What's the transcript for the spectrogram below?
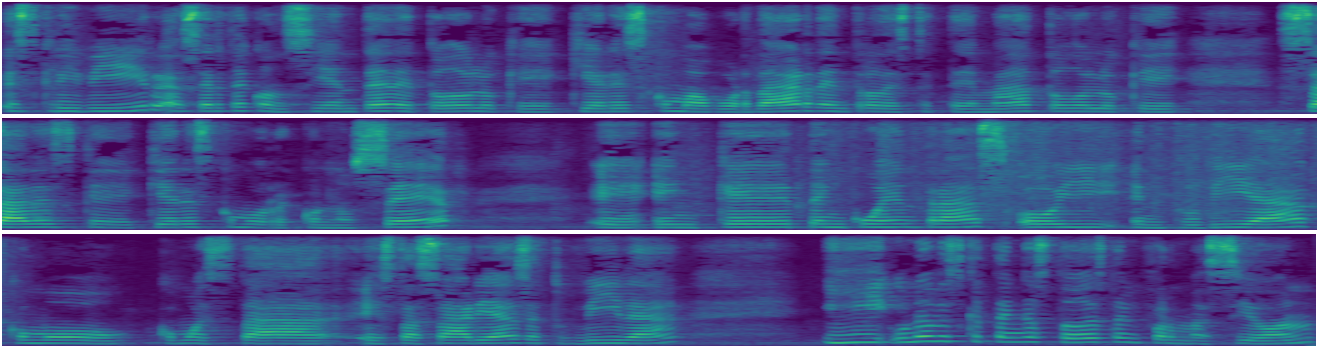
escribir, hacerte consciente de todo lo que quieres como abordar dentro de este tema, todo lo que sabes que quieres como reconocer eh, en qué te encuentras hoy en tu día, cómo, cómo están estas áreas de tu vida. Y una vez que tengas toda esta información,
